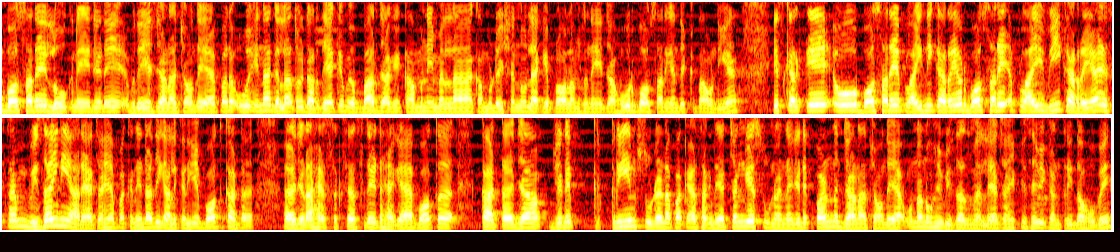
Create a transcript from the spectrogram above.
ਬਹੁਤ ਸਾਰੇ ਲੋਕ ਨੇ ਜਿਹੜੇ ਵਿਦੇਸ਼ ਜਾਣਾ ਚਾਹੁੰਦੇ ਆ, ਪਰ ਉਹ ਇਹਨਾਂ ਗੱਲਾਂ ਤੋਂ ਹੀ ਡਰਦੇ ਆ ਕਿ ਬਾਹਰ ਜਾ ਕੇ ਕੰਮ ਨਹੀਂ ਮਿਲਣਾ ਅਕਮੋਡੇਸ਼ਨ ਨੂੰ ਲੈ ਕੇ ਪ੍ਰੋਬਲਮਸ ਨੇ ਜਾਂ ਹੋਰ ਬਹੁਤ ਸਾਰੀਆਂ ਦਿੱਕਤਾਂ ਆਉਂਦੀਆਂ। ਇਸ ਕਰਕੇ ਉਹ ਬਹੁਤ ਸਾਰੇ ਅਪਲਾਈ ਨਹੀਂ ਕਰ ਰਹੇ ਔਰ ਬਹੁਤ ਸਾਰੇ ਅਪਲਾਈ ਵੀ ਕਰ ਰਹੇ ਆ। ਇਸ ਟਾਈਮ ਵੀਜ਼ਾ ਹੀ ਨਹੀਂ ਆ ਰਿਹਾ, ਚਾਹੇ ਆਪਾਂ ਕੈਨੇਡਾ ਦੀ ਗੱਲ ਕਰੀਏ, ਬਹੁਤ ਘੱਟ ਜਿਹੜਾ ਹੈ ਸਕਸੈਸ ਰੇਟ ਹੈਗਾ, ਬਹੁਤ ਘੱਟ ਜਾਂ ਜਿਹੜੇ ਕਰੀਮ ਸਟੂਡੈਂਟ ਆਪਾਂ ਕਹਿ ਸਕਦੇ ਆ ਚੰਗੇ ਸਟੂਡੈਂਟ ਨੇ ਜਿਹੜੇ ਪੜਨ ਜਾਣਾ ਚਾਹੁੰਦੇ ਆ ਉਹਨਾਂ ਨੂੰ ਹੀ ਵੀਜ਼ਾਸ ਮਿਲ ਰਹੇ ਆ ਚਾਹੇ ਕਿਸੇ ਵੀ ਕੰਟਰੀ ਦਾ ਹੋਵੇ।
